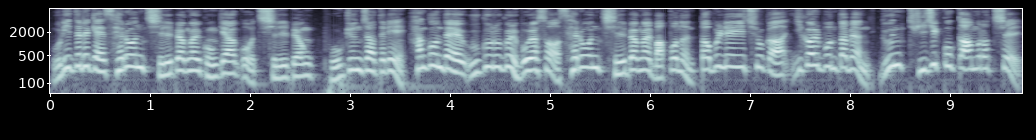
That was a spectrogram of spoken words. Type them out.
우리들에게 새로운 질병을 공개하고 질병 보균자들이 한 군데에 우글우글 모여서 새로운 질병을 맛보는 WHO가 이걸 본다면 눈 뒤집고 까무러칠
